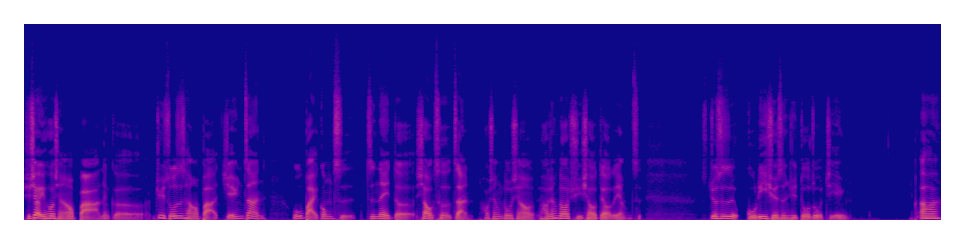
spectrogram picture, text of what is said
学校以后想要把那个，据说是想要把捷运站。五百公尺之内的校车站，好像都想要，好像都要取消掉的样子，就是鼓励学生去多坐捷运啊。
